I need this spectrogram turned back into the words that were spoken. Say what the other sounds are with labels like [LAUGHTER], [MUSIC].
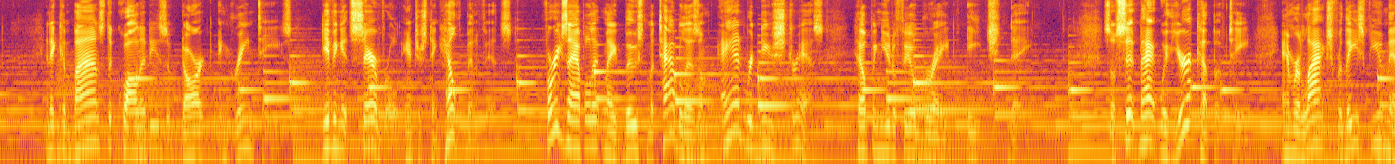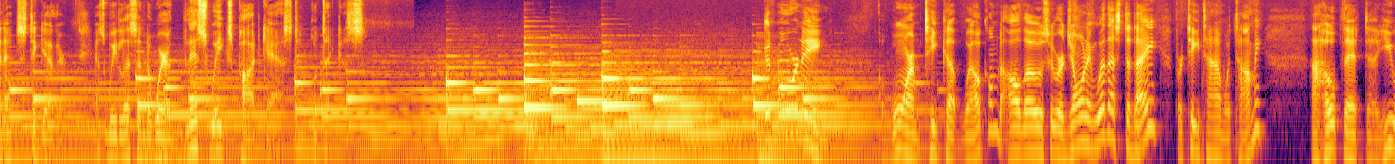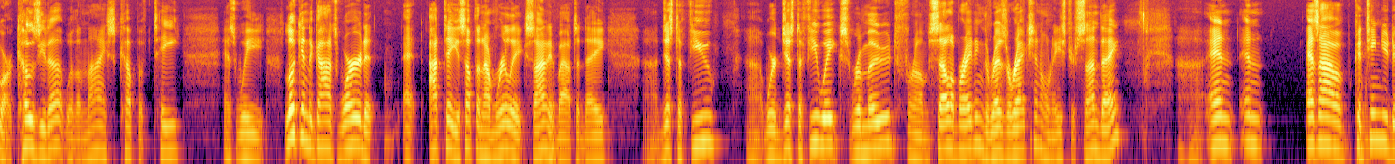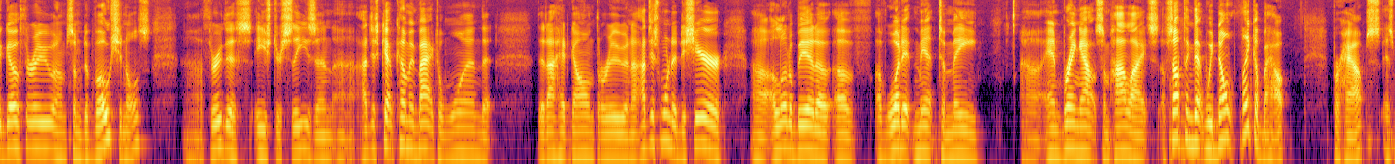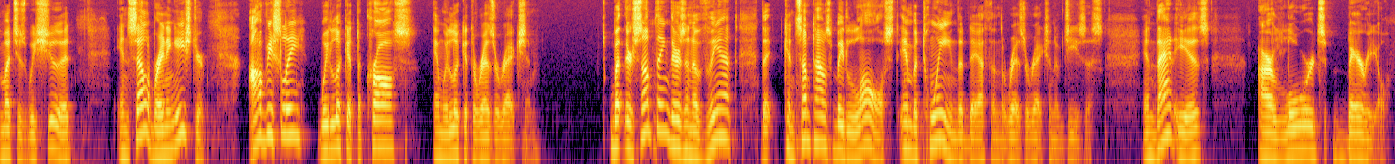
and it combines the qualities of dark and green teas, giving it several interesting health benefits. For example, it may boost metabolism and reduce stress, helping you to feel great each day. So sit back with your cup of tea and relax for these few minutes together as we listen to where this week's podcast will take us. Good morning. Warm teacup welcome to all those who are joining with us today for Tea Time with Tommy. I hope that uh, you are cozied up with a nice cup of tea as we look into God's Word. At, at I tell you something I'm really excited about today. Uh, just a few uh, we're just a few weeks removed from celebrating the resurrection on Easter Sunday, uh, and and as I continued to go through um, some devotionals uh, through this Easter season, uh, I just kept coming back to one that that I had gone through, and I just wanted to share uh, a little bit of, of, of what it meant to me, uh, and bring out some highlights of something that we don't think about, perhaps as much as we should, in celebrating Easter. Obviously, we look at the cross and we look at the resurrection. But there's something, there's an event that can sometimes be lost in between the death and the resurrection of Jesus, and that is our Lord's burial.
